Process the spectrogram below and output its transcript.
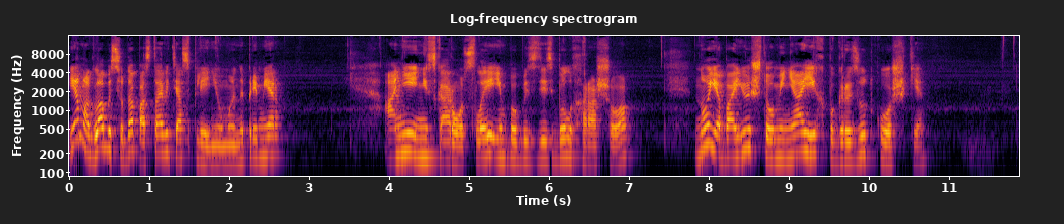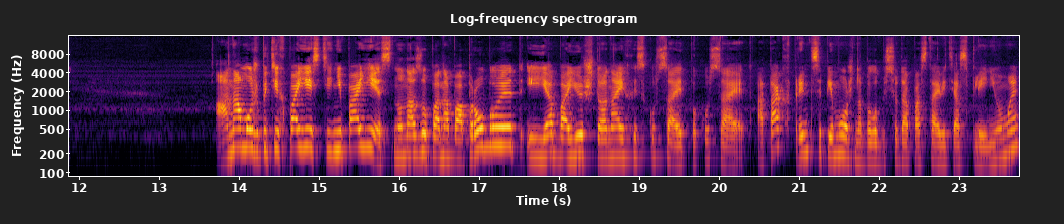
Я могла бы сюда поставить асплениумы, например. Они низкорослые, им бы здесь было хорошо. Но я боюсь, что у меня их погрызут кошки. Она, может быть, их поесть и не поест, но на зуб она попробует, и я боюсь, что она их искусает, покусает. А так, в принципе, можно было бы сюда поставить асплениумы,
